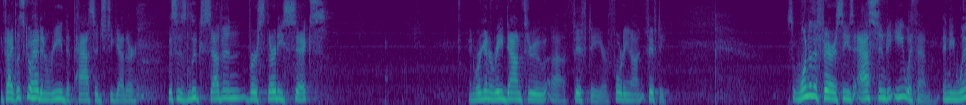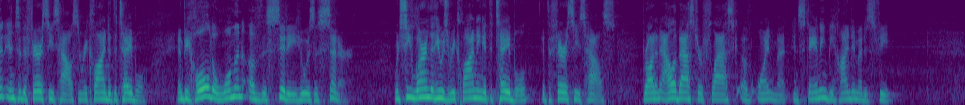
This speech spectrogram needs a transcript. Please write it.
In fact, let's go ahead and read the passage together. This is Luke 7, verse 36. And we're going to read down through uh, 50 or 49, 50. So one of the Pharisees asked him to eat with him, and he went into the Pharisee's house and reclined at the table. And behold, a woman of the city who was a sinner when she learned that he was reclining at the table at the Pharisee's house, brought an alabaster flask of ointment, and standing behind him at his feet,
